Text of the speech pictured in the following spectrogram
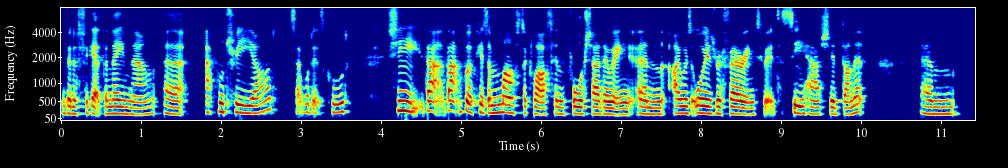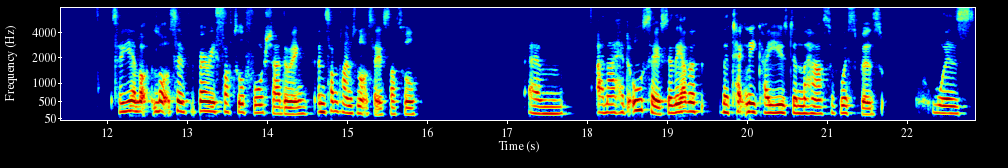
I'm going to forget the name now. Uh, Apple Tree Yard. Is that what it's called? She that that book is a masterclass in foreshadowing, and I was always referring to it to see how she'd done it. Um, so yeah, lo- lots of very subtle foreshadowing, and sometimes not so subtle. Um, and I had also so the other the technique I used in the House of Whispers was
